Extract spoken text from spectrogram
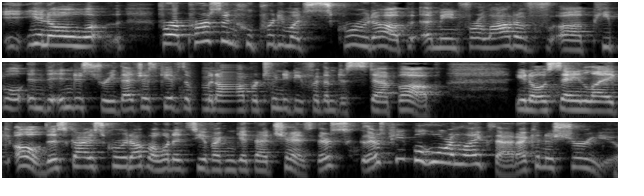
you know, for a person who pretty much screwed up, I mean, for a lot of uh, people in the industry, that just gives them an opportunity for them to step up. You know, saying like, "Oh, this guy screwed up. I want to see if I can get that chance." There's there's people who are like that. I can assure you.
